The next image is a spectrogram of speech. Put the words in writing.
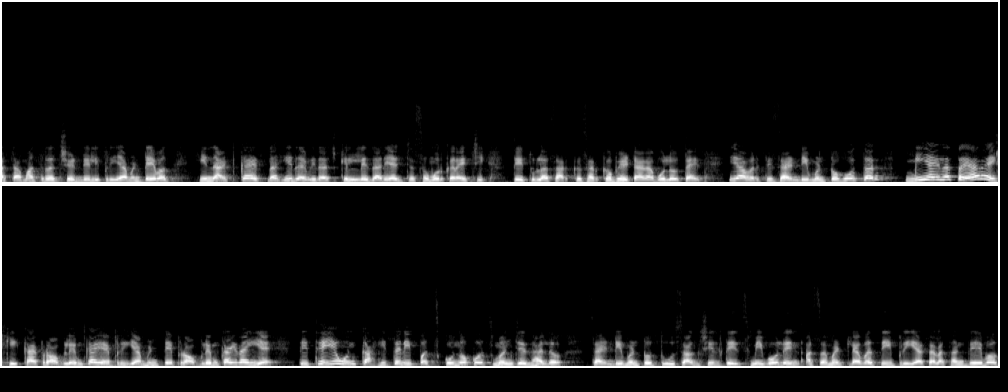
आता मात्र चिडलेली प्रिया म्हणते बघ ही नाटकं आहेत ना ही रविराज किल्लेदार यांच्यासमोर करायची. ते तुला सारखं सारखं भेटायला बोलवत आहेत यावरती सँडी म्हणतो हो तर मी यायला तयार आहे की? काय प्रॉब्लेम काय आहे? प्रिया म्हणते प्रॉब्लेम काही नाही आहे तिथे येऊन काहीतरी पचकू नकोस म्हणजे झालं. सँडी म्हणतो तू सांगशील तेच मी बोलेन असं म्हटल्यावरती प्रिया त्याला सांगते बघ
